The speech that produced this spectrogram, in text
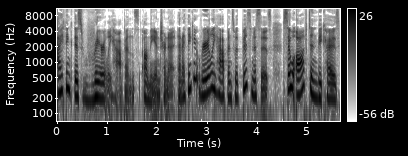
I think this rarely happens on the internet. And I think it rarely happens with businesses so often because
